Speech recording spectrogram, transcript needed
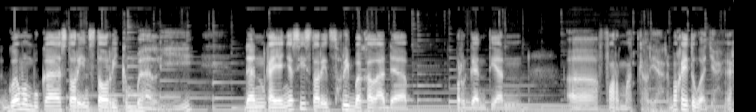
gue membuka story in story kembali dan kayaknya sih story story bakal ada pergantian uh, format kali ya pokoknya itu aja ya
